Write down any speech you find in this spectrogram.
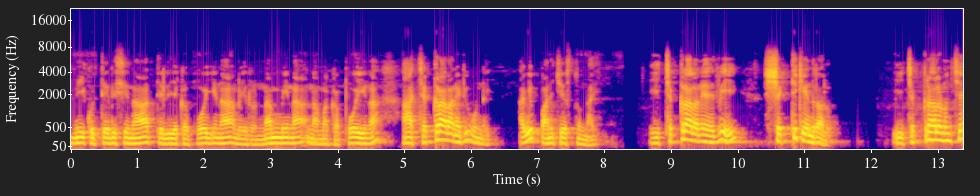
మీకు తెలిసినా తెలియకపోయినా మీరు నమ్మినా నమ్మకపోయినా ఆ చక్రాలు అనేటివి ఉన్నాయి అవి పనిచేస్తున్నాయి. ఈ చక్రాలు అనేవి శక్తి కేంద్రాలు. ఈ చక్రాల నుంచే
